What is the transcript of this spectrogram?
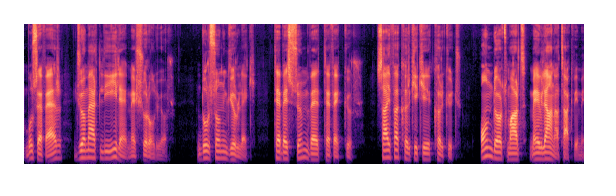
Bu sefer cömertliğiyle meşhur oluyor. Dursun Gürlek, Tebessüm ve Tefekkür Sayfa 42-43 14 Mart Mevlana takvimi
